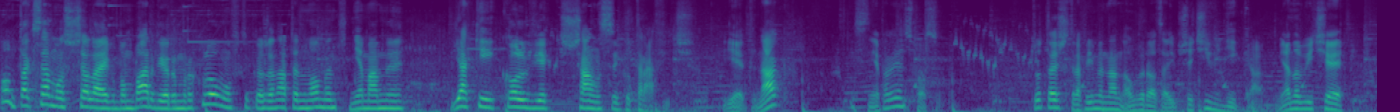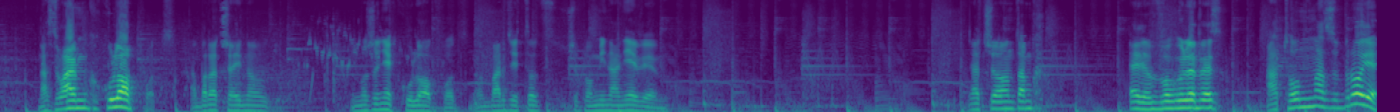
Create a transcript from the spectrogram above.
On tak samo strzela jak bombardier mroklumów, tylko że na ten moment nie mamy jakiejkolwiek szansy go trafić. Jednak istnieje pewien sposób. Tu też trafimy na nowy rodzaj przeciwnika. Mianowicie nazwałem go kulopłot. Albo raczej no Może nie kulopłot, no bardziej to przypomina, nie wiem. Znaczy on tam... Ej, no w ogóle bez... A to on ma zbroję!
